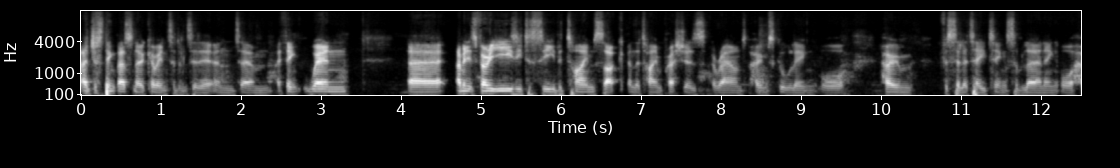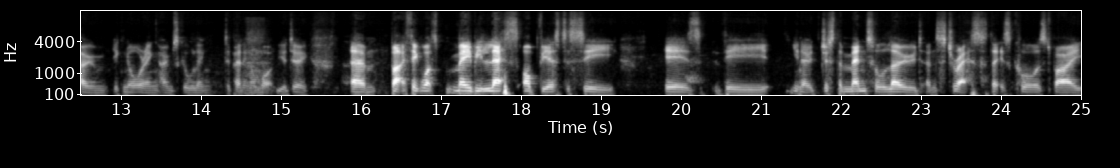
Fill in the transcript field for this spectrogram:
I just think that's no coincidence, is it? And um, I think when, uh, I mean, it's very easy to see the time suck and the time pressures around homeschooling or home facilitating some learning or home ignoring homeschooling, depending on what you're doing. Um, but I think what's maybe less obvious to see is the you know just the mental load and stress that is caused by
